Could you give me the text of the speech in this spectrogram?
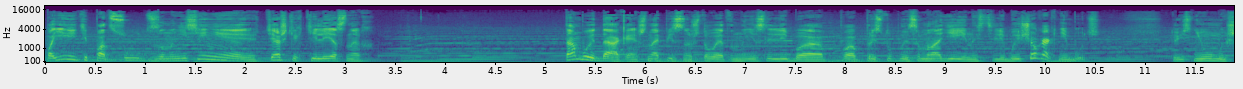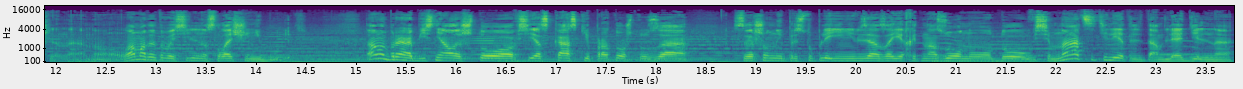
поедете под суд за нанесение тяжких телесных. Там будет, да, конечно, написано, что вы это нанесли либо по преступной самонадеянности, либо еще как-нибудь. То есть неумышленно. Но вам от этого сильно слаще не будет. Там, например, объяснялось, что все сказки про то, что за совершенные преступления нельзя заехать на зону до 18 лет, или там для отдельно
